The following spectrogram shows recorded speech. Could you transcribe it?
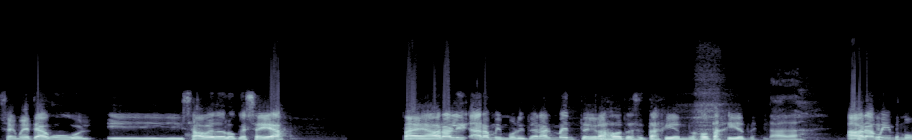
se mete a Google y sabe de lo que sea. O sea, ahora, ahora mismo, literalmente, la J se está riendo, J7. Dada. Ahora mismo,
